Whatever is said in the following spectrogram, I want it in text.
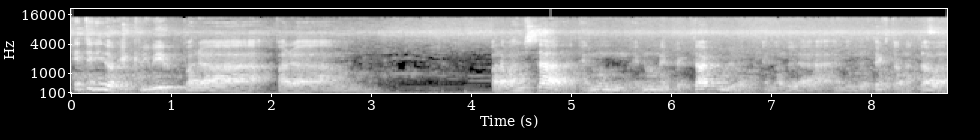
he tenido que escribir para, para, avanzar en un, en un espectáculo en donde, la- en donde el texto no estaba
